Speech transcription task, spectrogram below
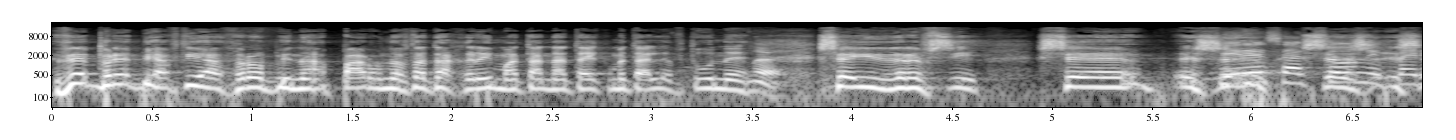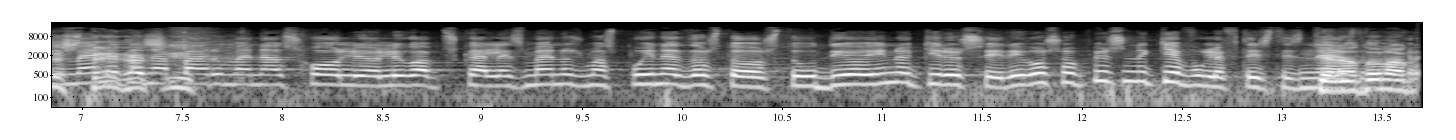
Δεν πρέπει αυτοί οι άνθρωποι να πάρουν αυτά τα χρήματα, να τα εκμεταλλευτούν Ναι. σε ίδρυυση, σε, σε, Κύριε σε, Σαξόνη, σε περιμένετε στέγαση. να πάρουμε ένα σχόλιο λίγο από τους καλεσμένους μας που είναι εδώ στο στούντιο. Είναι ο κύριος Συρίγος, ο οποίος είναι και βουλευτής της Νέας να τον Δημοκρατίας.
